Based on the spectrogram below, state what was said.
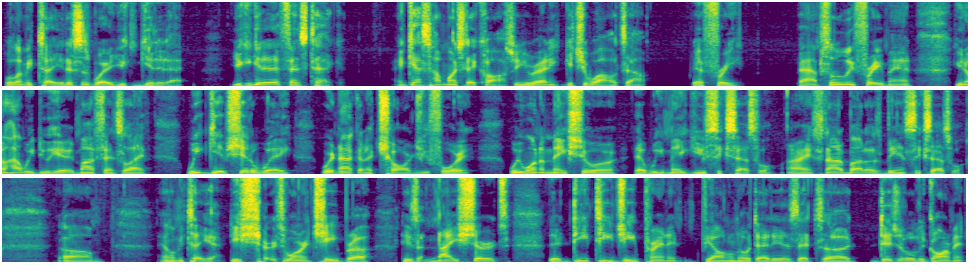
Well, let me tell you, this is where you can get it at. You can get it at Fence Tech. And guess how much they cost? Are you ready? Get your wallets out. They're free. Absolutely free, man. You know how we do here at My Fence Life? We give shit away. We're not going to charge you for it. We want to make sure that we make you successful. All right? It's not about us being successful. Um, and let me tell you, these shirts weren't cheap, bro. These are nice shirts. They're DTG printed. If y'all don't know what that is, that's uh, digital to garment.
